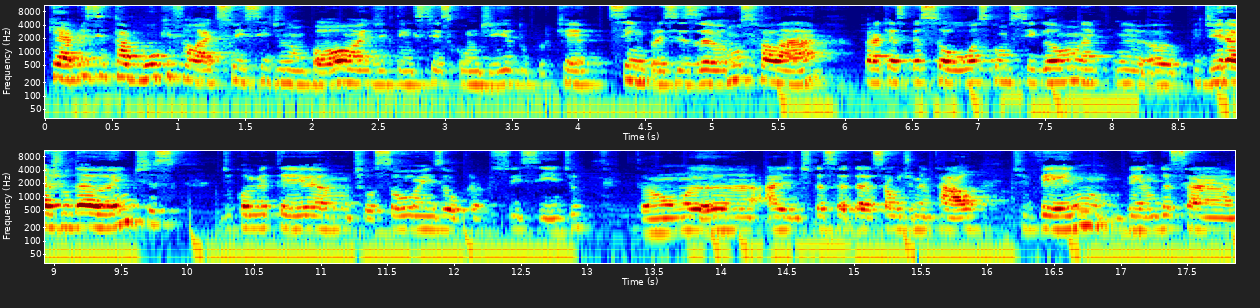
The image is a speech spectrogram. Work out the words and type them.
quebra esse tabu que falar de suicídio não pode, tem que ser escondido, porque sim, precisamos falar para que as pessoas consigam né, pedir ajuda antes de cometer mutilações ou próprio suicídio. Então, a gente da, da saúde mental vem vendo essa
